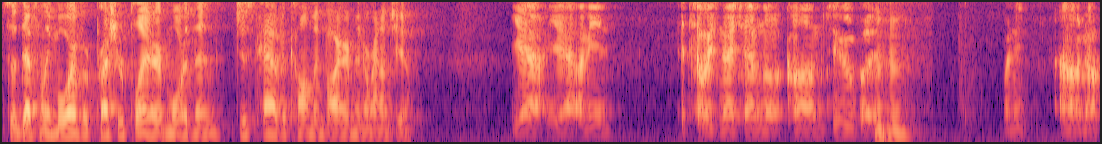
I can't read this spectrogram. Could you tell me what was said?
So definitely more of a pressure player, more than just have a calm environment around you. yeah, yeah. I mean, it's always nice having a little calm too, but Mm-hmm. when it, I don't know,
